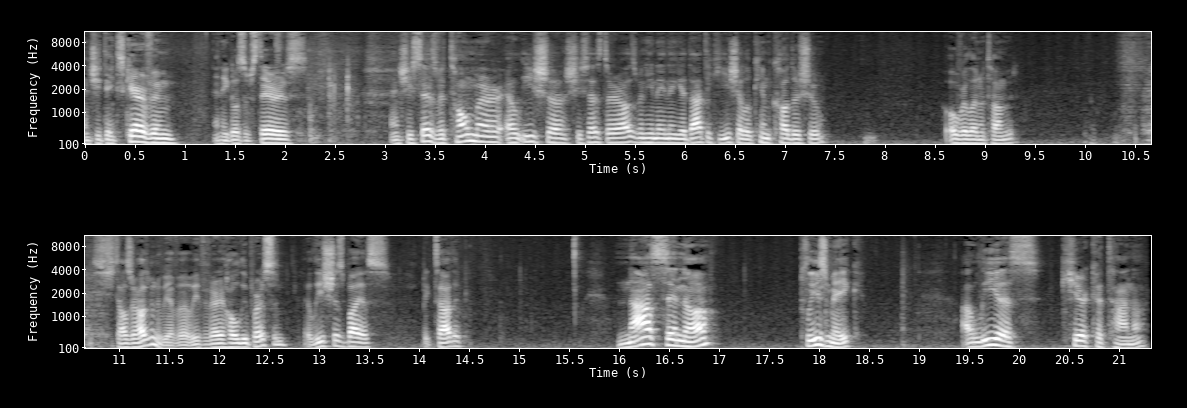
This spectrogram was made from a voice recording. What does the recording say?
and she takes care of him, and he goes upstairs, and she says, "V'tomer El Isha." She says to her husband, "Hinei yadati ki Isha Elokim kadoshu." Over Lenu Talmud. She tells her husband, "We have a we have a very holy person. Elisha's by us, big tzaddik." Nasena, please make Aliyah's kir katana,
